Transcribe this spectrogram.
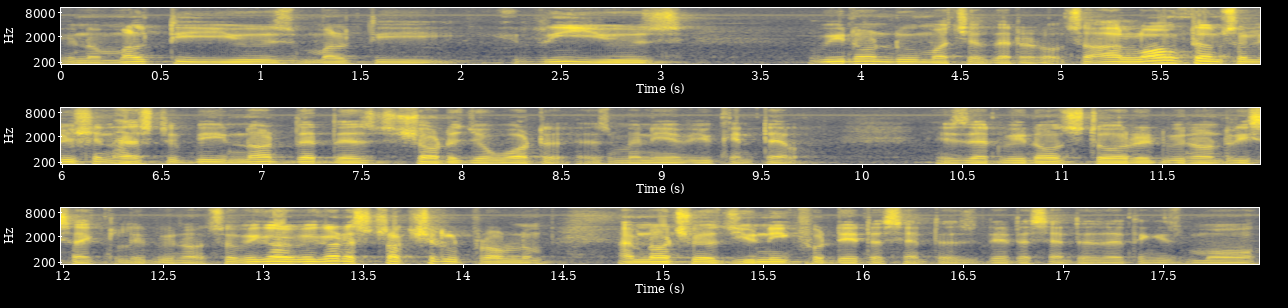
you know multi-use, multi-reuse, we don't do much of that at all. So our long-term solution has to be not that there's shortage of water, as many of you can tell, is that we don't store it, we don't recycle it, we don't. So we got we got a structural problem. I'm not sure it's unique for data centers. Data centers, I think, is more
